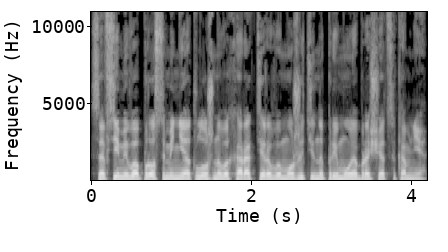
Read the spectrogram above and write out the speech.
Со всеми вопросами неотложного характера вы можете напрямую обращаться ко мне.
